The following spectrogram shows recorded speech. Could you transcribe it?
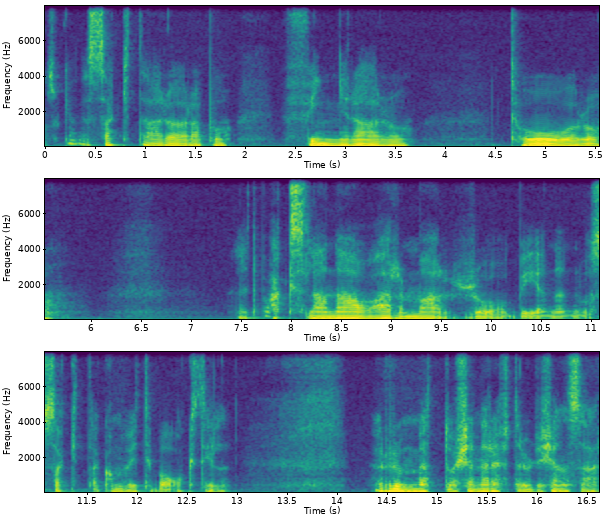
Så kan det sakta röra på fingrar och tår och lite på axlarna och armar och benen och sakta kommer vi tillbaks till rummet och känner efter hur det känns här.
